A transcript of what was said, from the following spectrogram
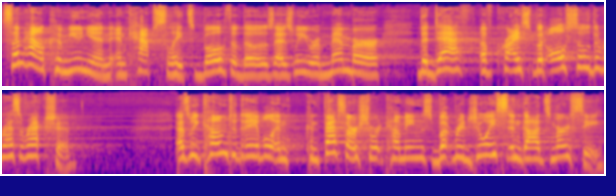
Somehow, communion encapsulates both of those as we remember the death of Christ, but also the resurrection. As we come to the table and confess our shortcomings, but rejoice in God's mercy.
